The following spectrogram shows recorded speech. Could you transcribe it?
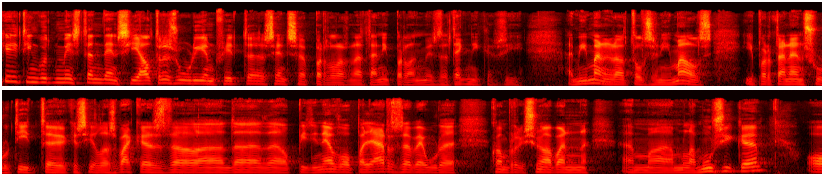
que he tingut més tendència, altres ho haurien fet eh, sense parlar-ne tant i parlant més de tècnica, sí. A mi m'han agradat els animals i per tant han sortit, eh, que si les vaques de, de, del Pirineu, del Pallars, a veure com reaccionaven amb, amb la música, o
